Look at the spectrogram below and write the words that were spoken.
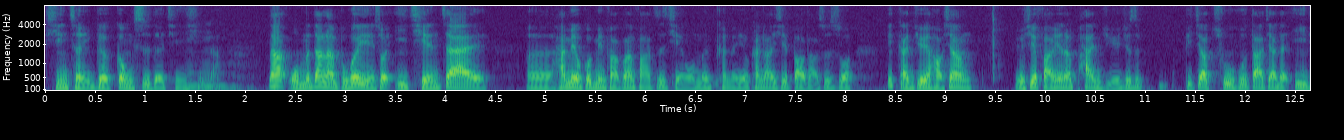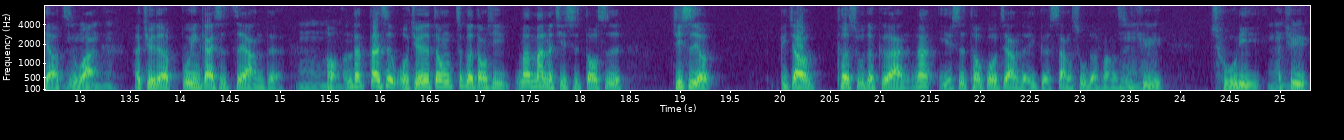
形成一个共识的情形了。那我们当然不会演说以前在。呃，还没有国民法官法之前，我们可能有看到一些报道，是说，你感觉好像有些法院的判决就是比较出乎大家的意料之外，他觉得不应该是这样的。嗯，好，那但是我觉得这这个东西，慢慢的其实都是，即使有比较特殊的个案，那也是透过这样的一个上诉的方式去处理，去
